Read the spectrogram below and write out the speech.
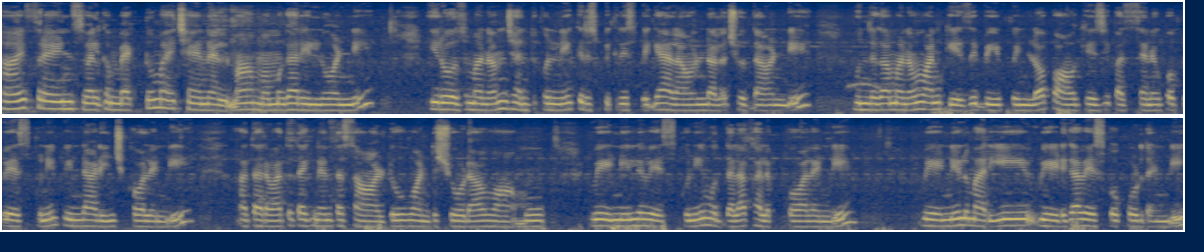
Hi friends welcome back to my channel. మా అమ్మమ్మ గారి ఇల్లు అండి. ఈరోజు మనం జంతుకుల్ని క్రిస్పీ క్రిస్పీగా ఎలా ఉండాలో చూద్దామండి. ముందుగా మనం వన్ కేజీ బియ్య పిండిలో పావు కేజీ పచ్చిశనగపప్పు వేసుకుని పిండి ఆడించుకోవాలండి. ఆ తర్వాత తగినంత సాల్ట్ వంట సోడా వాము వేడి నీళ్ళు వేసుకుని ముద్దలా కలుపుకోవాలండి. వేడి నీళ్ళు మరీ వేడిగా వేసుకోకూడదండి.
